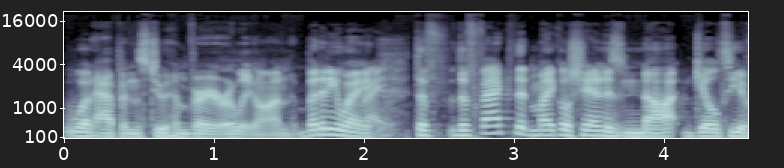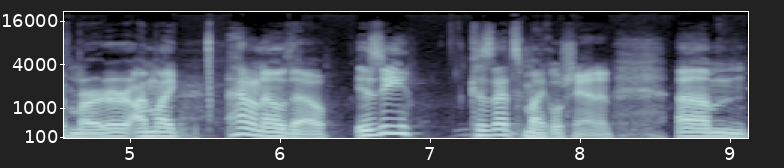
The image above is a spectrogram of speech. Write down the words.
what happens to him very early on. But anyway, Right. the the fact that Michael Shannon is not guilty of murder, I'm like, I don't know though. Is he? Because that's Michael Shannon. Um,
